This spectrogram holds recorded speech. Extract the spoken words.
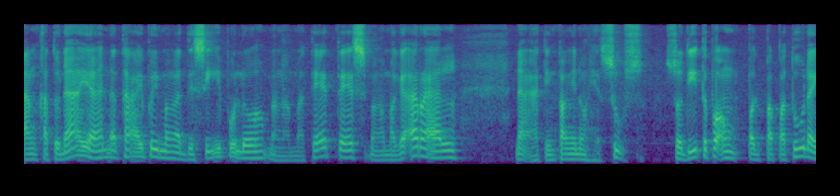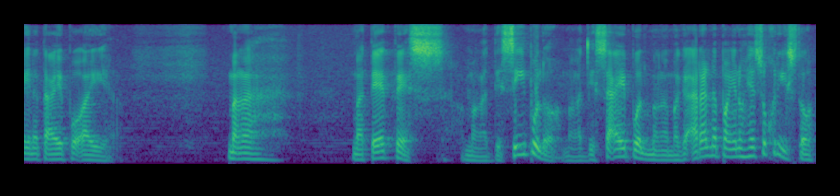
ang katunayan na tayo po yung mga disipulo, mga matetes, mga mag-aaral ng ating Panginoong Jesus. So dito po ang pagpapatunay na tayo po ay mga matetes, mga disipulo, mga disciple, mga mag-aaral ng Panginoong Heso Kristo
